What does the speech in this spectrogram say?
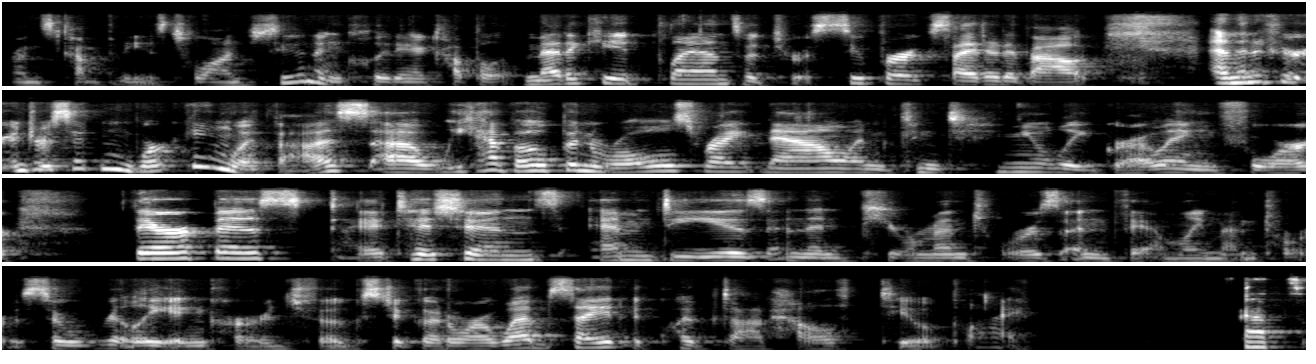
insurance companies to launch soon, including a couple of Medicaid plans, which we're super excited about. And then if you're interested in working with us, uh, we have open roles right now and continually growing for therapists, dietitians, MDs, and then peer mentors and family mentors. So really encourage folks to go to our website, equip.health to apply. That's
